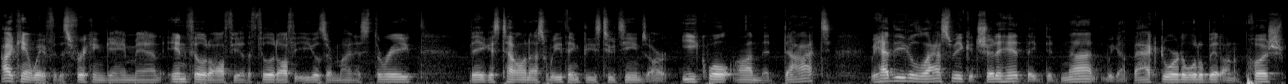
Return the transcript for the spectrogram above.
I can't wait for this freaking game, man. In Philadelphia, the Philadelphia Eagles are minus three. Vegas telling us we think these two teams are equal on the dot. We had the Eagles last week. It should have hit. They did not. We got backdoored a little bit on a push.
